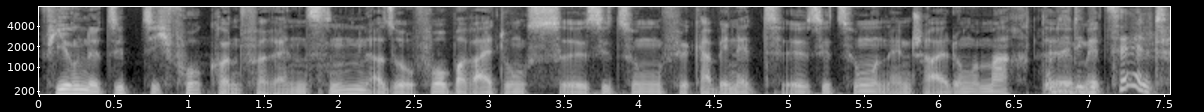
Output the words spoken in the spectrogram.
470 Vorkonferenzen, also Vorbereitungssitzungen für Kabinettsitzungen und Entscheidungen gemacht. Haben Sie die mit, gezählt?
